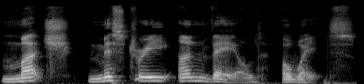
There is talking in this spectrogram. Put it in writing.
Much mystery unveiled awaits.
